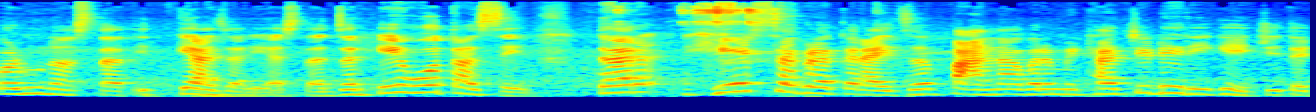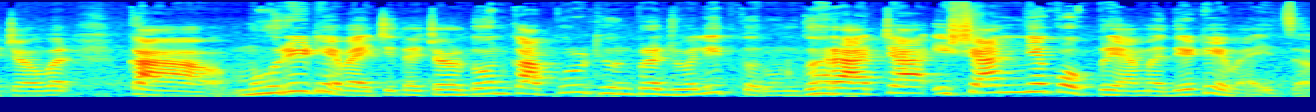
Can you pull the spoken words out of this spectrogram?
पडून असतात इतके आजारी असतात. जर हे होत असेल तर हे सगळं करायचं पानावर मिठाची ढेरी घ्यायची त्याच्यावर का मोहरी ठेवायची त्याच्यावर दोन कापूर ठेवून प्रज्वलित करून घराच्या ईशान्य कोपऱ्यामध्ये ठेवायचं.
